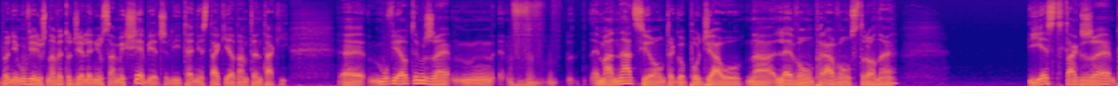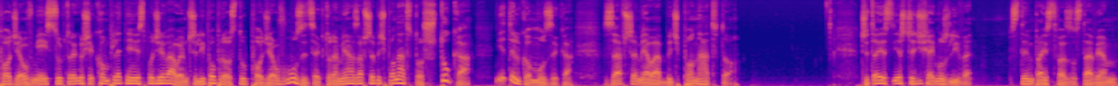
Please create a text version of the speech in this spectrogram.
bo nie mówię już nawet o dzieleniu samych siebie, czyli ten jest taki, a tamten taki. E, mówię o tym, że mm, emanacją tego podziału na lewą, prawą stronę jest także podział w miejscu, którego się kompletnie nie spodziewałem, czyli po prostu podział w muzyce, która miała zawsze być ponadto. Sztuka, nie tylko muzyka, zawsze miała być ponadto. Czy to jest jeszcze dzisiaj możliwe? Z tym Państwa zostawiam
